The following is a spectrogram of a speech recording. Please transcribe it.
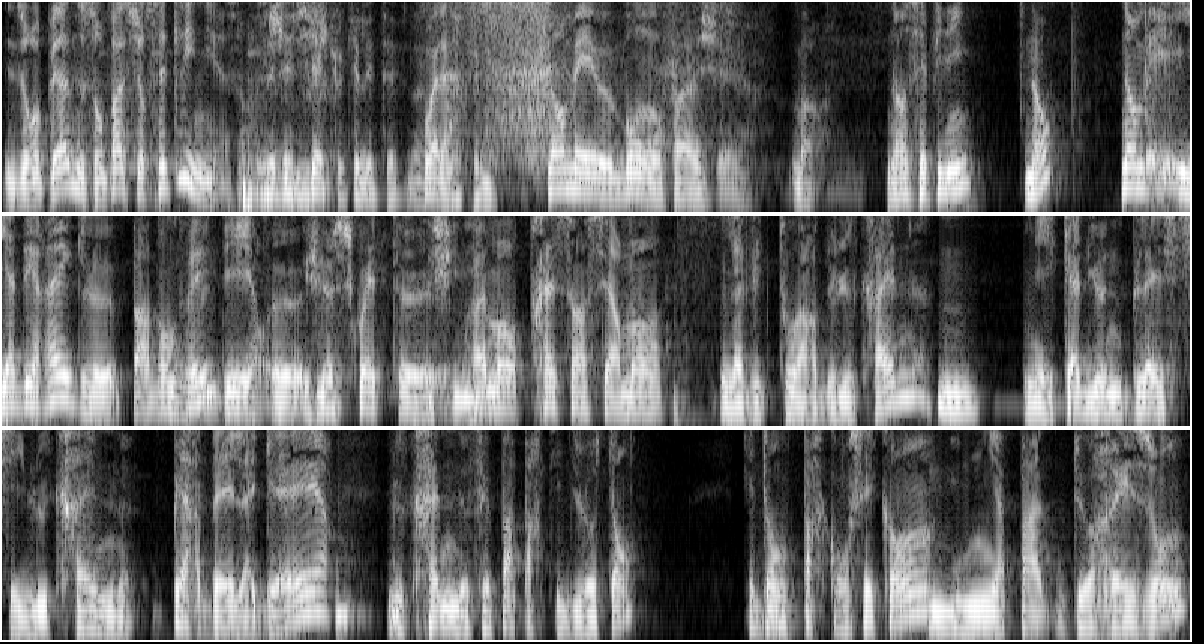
Les Européens ne sont pas sur cette ligne. Ça faisait des siècles qu'elle était. Voilà. Non, mais euh, bon, enfin, bon. Non, c'est fini? Non non, mais il y a des règles, pardon de vous le dire. Euh, je souhaite euh, vraiment très sincèrement la victoire de l'Ukraine, hmm. mais qu'à Dieu ne plaise si l'Ukraine perdait la guerre, l'Ukraine ne fait pas partie de l'OTAN. Et donc, par conséquent, hmm. il n'y a pas de raison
